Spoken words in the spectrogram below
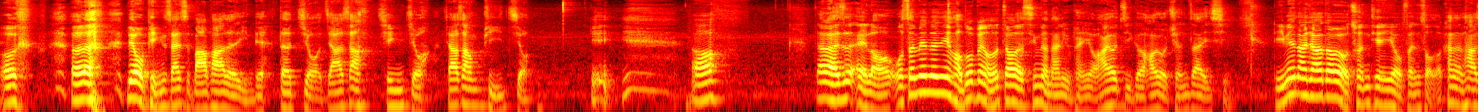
我。喝了六瓶三十八趴的饮料的酒，加上清酒，加上啤酒。好，再来是 L。我身边最近好多朋友都交了新的男女朋友，还有几个好友圈在一起。里面大家都有春天，也有分手的。看着他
